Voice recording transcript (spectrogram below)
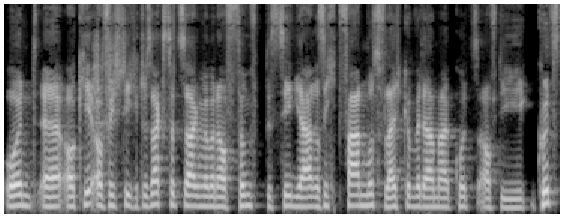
und äh, okay, auf wichtig. Du sagst sozusagen, wenn man auf fünf bis zehn Jahre Sicht fahren muss, vielleicht können wir da mal kurz auf die kurz,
